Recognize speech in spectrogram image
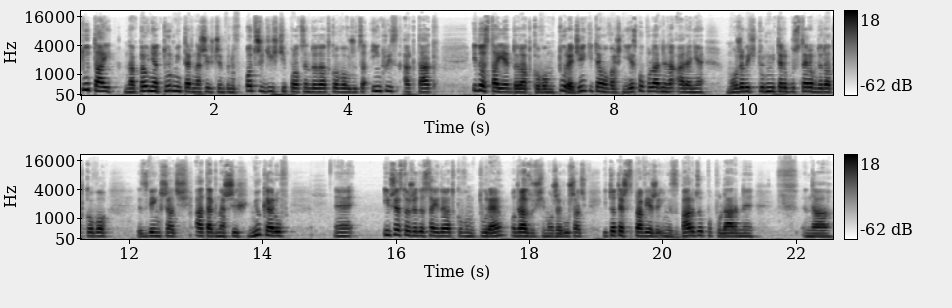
Tutaj napełnia turmiter naszych czempionów o 30%, dodatkowo wrzuca Increase Attack i dostaje dodatkową turę. Dzięki temu właśnie jest popularny na arenie, może być turmiter boosterem, dodatkowo zwiększać atak naszych nukerów e, i przez to, że dostaje dodatkową turę, od razu się może ruszać i to też sprawia, że jest bardzo popularny w, na,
